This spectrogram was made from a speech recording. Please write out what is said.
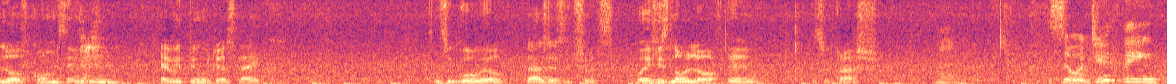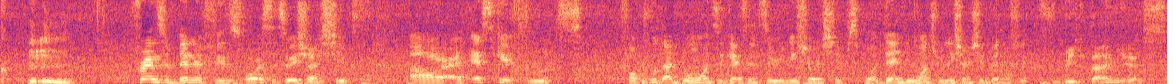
love comes in, everything will just like it will go well. That's just the truth. But if it's not love, then it will crash. Hmm. so, do you think friends with benefits or situationships are an escape route for people that don't want to get into relationships, but then they want relationship benefits? Big time, yes.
